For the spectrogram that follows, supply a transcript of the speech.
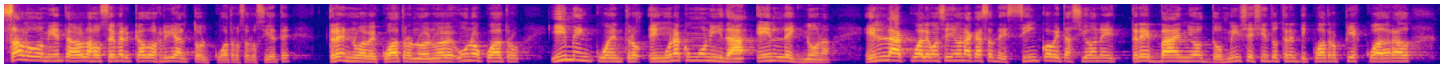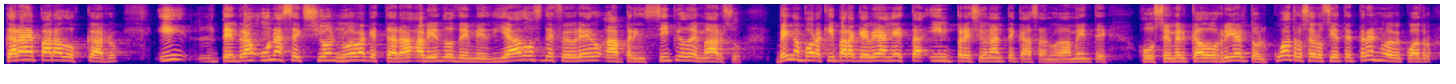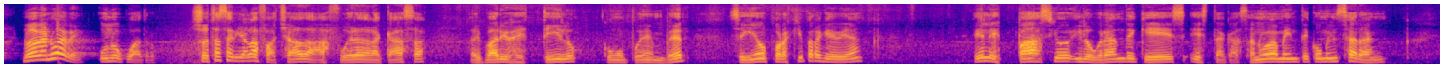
Saludos, mi. Habla José Mercado Realtor 407-394-9914 y me encuentro en una comunidad en Legnona en la cual le voy a enseñar una casa de 5 habitaciones, 3 baños, 2.634 pies cuadrados, garaje para dos carros y tendrán una sección nueva que estará abriendo de mediados de febrero a principios de marzo. Vengan por aquí para que vean esta impresionante casa. Nuevamente, José Mercado Realtor, 407-394-9914. esta sería la fachada afuera de la casa. Hay varios estilos, como pueden ver. Seguimos por aquí para que vean el espacio y lo grande que es esta casa. Nuevamente comenzarán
